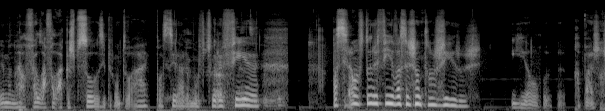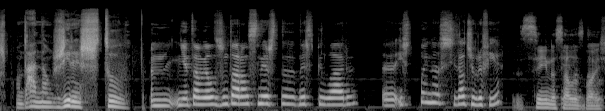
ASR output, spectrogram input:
o Emanuel foi lá falar com as pessoas e perguntou ai, posso tirar uma fotografia? Posso tirar uma fotografia? Vocês são tão giros. E ele, o rapaz, responde, ah não, giras tu. e então eles juntaram-se neste, neste pilar. Ah, isto foi na Sociedade de Geografia? Sim, na sala de baixo.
